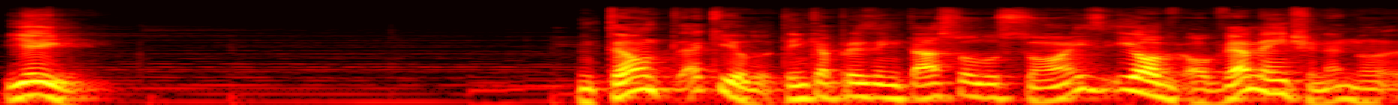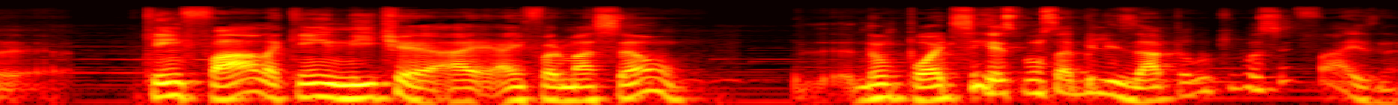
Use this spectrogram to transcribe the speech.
E aí? Então, é aquilo, tem que apresentar soluções e, obviamente, né? Quem fala, quem emite a, a informação, não pode se responsabilizar pelo que você faz, né?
